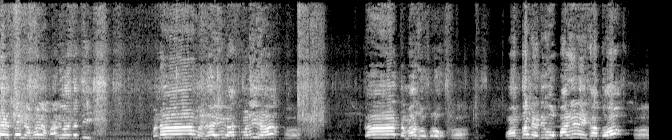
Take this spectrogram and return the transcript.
એ તો મહેમાન અમારી વાત હતી. પણ મને એવી વાત મળી હા. કે તમારો છોકરો હા. આમ તો મેઠી હોપારી નહીં ખાતો. હા.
